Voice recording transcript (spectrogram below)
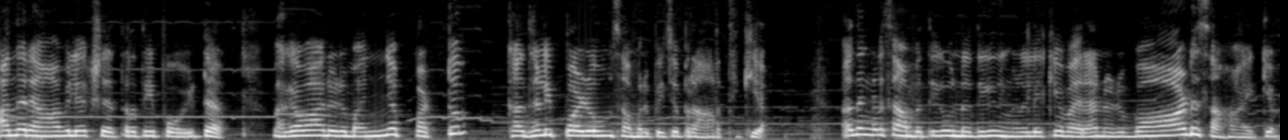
അന്ന് രാവിലെ ക്ഷേത്രത്തിൽ പോയിട്ട് ഭഗവാൻ ഒരു മഞ്ഞപ്പട്ടും കദളിപ്പഴവും സമർപ്പിച്ച് പ്രാർത്ഥിക്കുക. അത് നിങ്ങളുടെ സാമ്പത്തിക ഉന്നതി നിങ്ങളിലേക്ക് വരാൻ ഒരുപാട് സഹായിക്കും.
